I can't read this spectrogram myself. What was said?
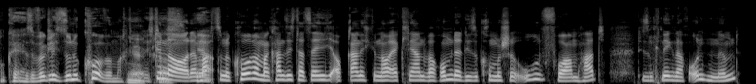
Okay, also wirklich so eine Kurve macht Ja, er richtig. Genau, der ja. macht so eine Kurve. Man kann sich tatsächlich auch gar nicht genau erklären, warum der diese komische U-Form hat, diesen Knick nach unten nimmt.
